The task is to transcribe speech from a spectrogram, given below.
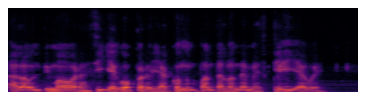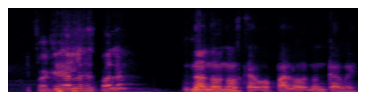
a la última hora sí llegó, pero ya con un pantalón de mezclilla, güey. ¿Y fue a cagar las espaldas? No, no nos cagó palo nunca, güey.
